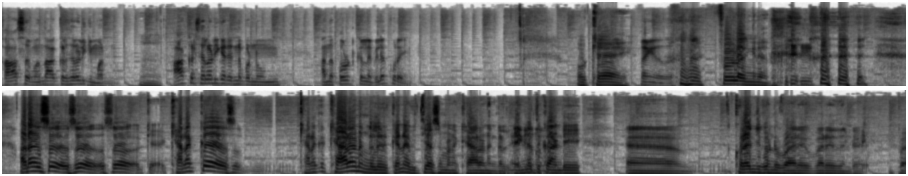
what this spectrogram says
காசை வந்து ஆக்கள் செலவழிக்க மாட்டணும். ஆக்கள் செலவழிக்காத என்ன பண்ணும்? அந்த பொருட்களின் விலை குறையும். ஓகே வாங்கினது ಫುಲ್ ஆனால் ஸோ ஸோ ஸோ கணக்க கணக்க காரணங்கள் இருக்குன்னா வித்தியாசமான காரணங்கள் என்னத்துக்காண்டி குறைஞ்சு கொண்டு வரு வருதுண்டு இப்போ.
